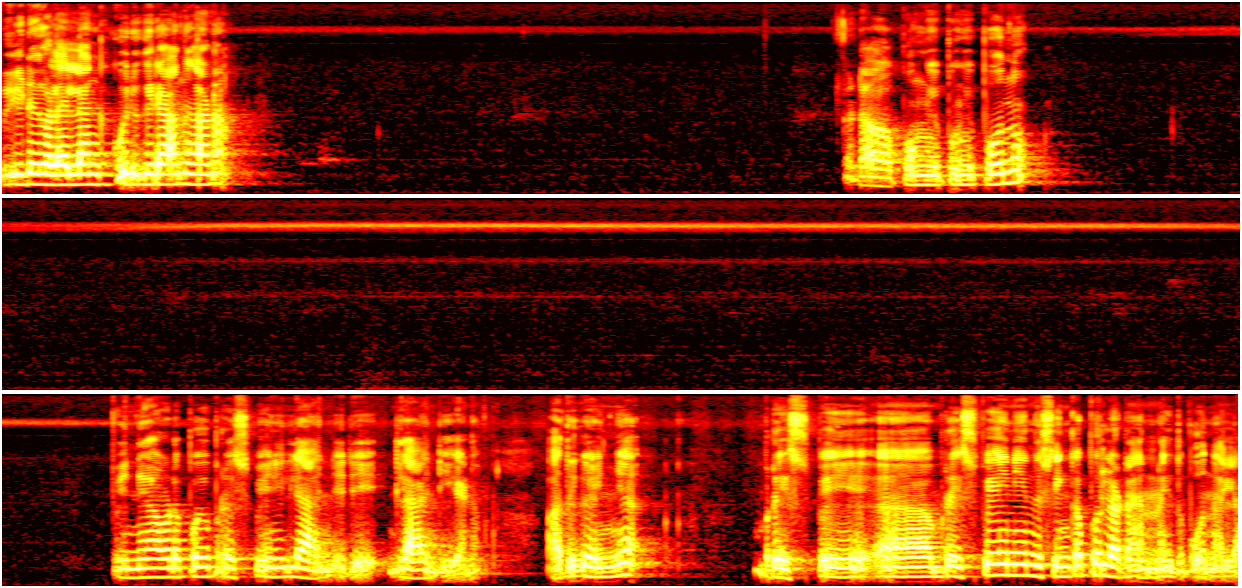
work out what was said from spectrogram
വീടുകളെല്ലാം കുരുകുരാന്ന് കാണാം. കണ്ടോ? പൊങ്ങി പൊങ്ങി പോന്നു. പിന്നെ അവിടെ പോയി ബ്രസ്ബെയിനിൽ ലാൻഡ് ലാൻഡ് ചെയ്യണം. അത് കഴിഞ്ഞ് ബ്രിസ്ബെ ബ്രിസ്ബെയിനിൽ നിന്ന് സിംഗപ്പൂരിലോട്ടാണ് ഇത് പോകുന്നല്ല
